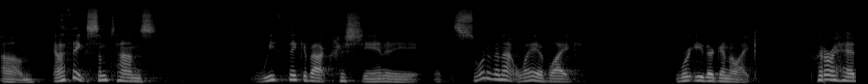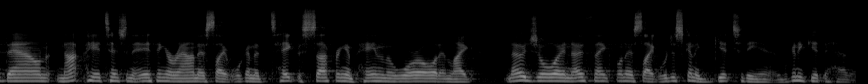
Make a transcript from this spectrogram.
Um, and I think sometimes we think about Christianity sort of in that way of like, we're either going to like put our head down, not pay attention to anything around us, like we're going to take the suffering and pain in the world and like no joy, no thankfulness, like we're just going to get to the end. We're going to get to heaven.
